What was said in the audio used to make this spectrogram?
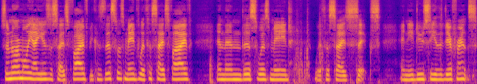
so normally I use a size 5 because this was made with a size 5, and then this was made with a size 6. And you do see the difference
